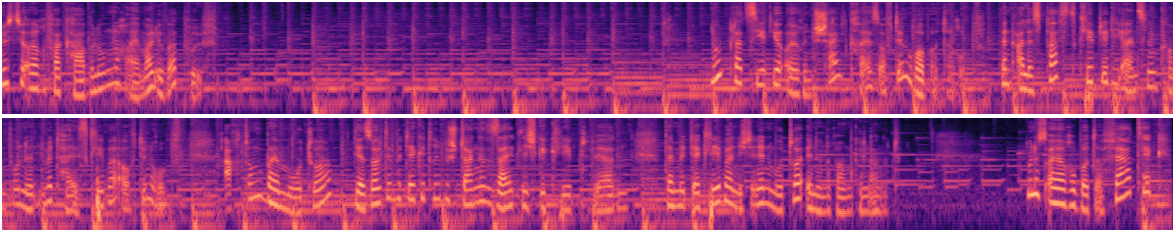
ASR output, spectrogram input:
müsst ihr eure Verkabelung noch einmal überprüfen. Nun platziert ihr euren Schaltkreis auf dem Roboterrumpf. Wenn alles passt, klebt ihr die einzelnen Komponenten mit Heißkleber auf den Rumpf. Achtung beim Motor, der sollte mit der Getriebestange seitlich geklebt werden, damit der Kleber nicht in den Motorinnenraum gelangt. Nun ist euer Roboter fertig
